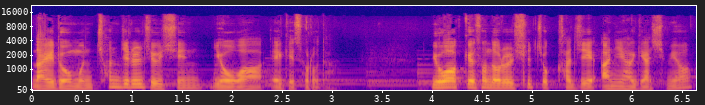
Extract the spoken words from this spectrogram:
나의 도움은 천지를 지으신 여호와에게서로다. 여호와께서 너를 실족하지 아니하게 하시며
